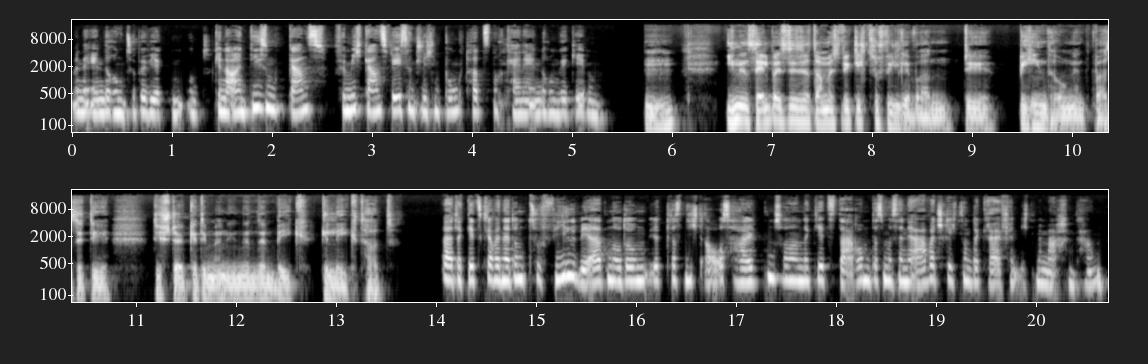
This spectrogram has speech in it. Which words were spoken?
eine Änderung zu bewirken. Und genau in diesem ganz, für mich ganz wesentlichen Punkt hat es noch keine Änderung gegeben. Mhm. Ihnen selber ist es ja damals wirklich zu viel geworden, die Behinderungen quasi, die, die Stöcke, die man ihnen den Weg gelegt hat. Äh, da geht es, glaube ich, nicht um zu viel werden oder um etwas nicht aushalten, sondern da geht es darum, dass man seine Arbeit schlicht und ergreifend nicht mehr machen kann.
